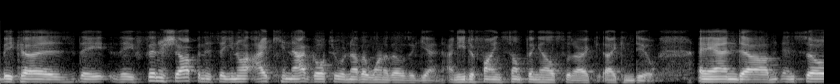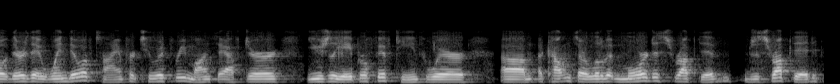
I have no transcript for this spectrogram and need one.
because they they finish up and they say, you know, I cannot go through another one of those again. I need to find something else that I, I can do, and um, and so there's a window of time for two or three months after usually April 15th where accountants are a little bit more disruptive, disrupted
